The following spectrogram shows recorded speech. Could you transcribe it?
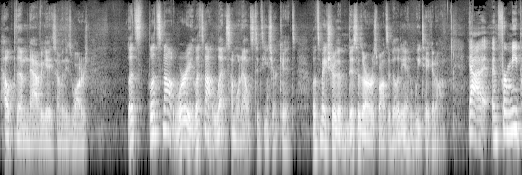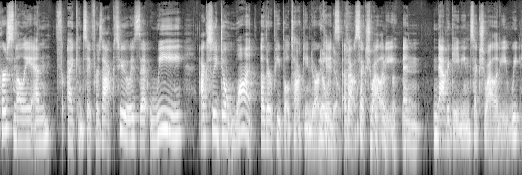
help them navigate some of these waters. Let's let's not worry. Let's not let someone else to teach our kids. Let's make sure that this is our responsibility and we take it on. Yeah, and for me personally, and for, I can say for Zach too, is that we actually don't want other people talking to our No, kids about sexuality and navigating sexuality. We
